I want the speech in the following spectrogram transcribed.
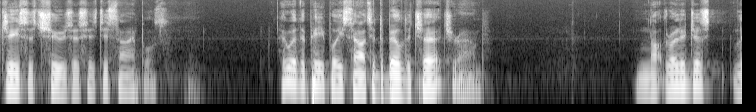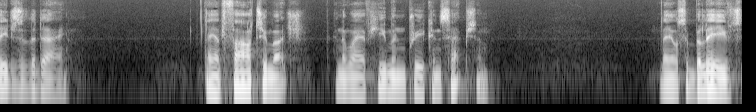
Jesus choose as his disciples? Who were the people he started to build the church around? Not the religious leaders of the day. They had far too much in the way of human preconception. They also believed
